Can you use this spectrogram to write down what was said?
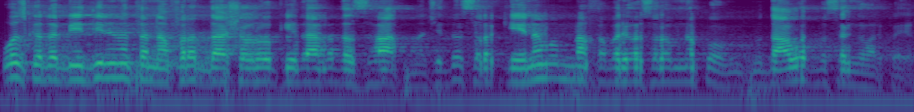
اوس کده بی دین نه ته نفرت دا شروع کې دا د ذات نه چې د سره کینم هم نه خبره وسره هم نه کوم دعوت بسنګ ورکړي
